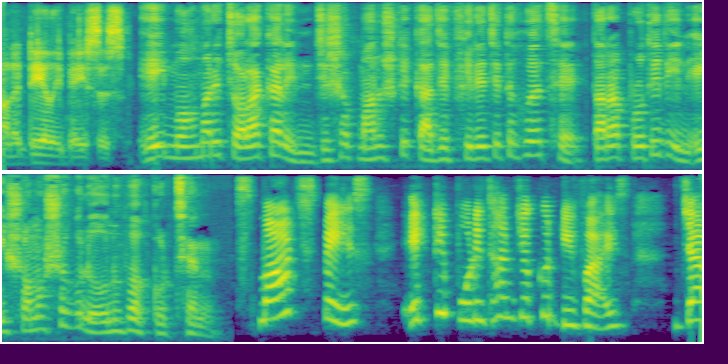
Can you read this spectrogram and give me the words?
on a daily basis. এই মহামারী চলাকালীন যেসব মানুষকে কাজে ফিরে যেতে হয়েছে তারা প্রতিদিন এই সমস্যাগুলো অনুভব করছেন। স্মার্ট স্পেস একটি পরিধানযোগ্য ডিভাইস যা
